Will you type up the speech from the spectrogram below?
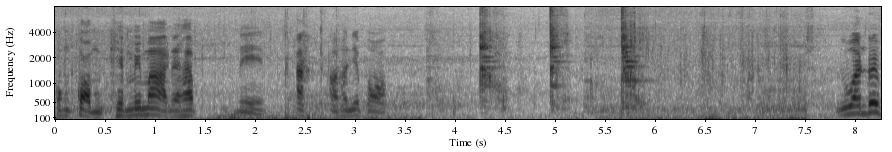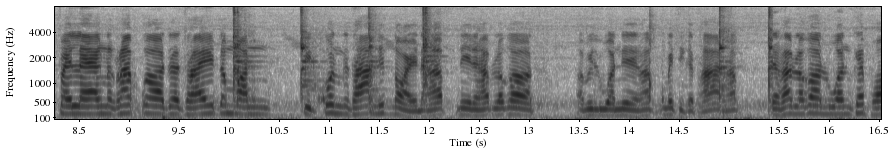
กลมกล่อมเค็มไม่มากนะครับ นี่อะเอาเท่านี้พอลวนด้วยไฟแรงนะครับ ก็จะใช้น้ำมันติดก้นกระทะนิดหน่อยนะครับ นี่นะครับ แล้วก็ เอาไปลวนเนี่ยครับไม่ติดกระทะนะครับนะครับ แล้วก็ลวนแค่พอ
